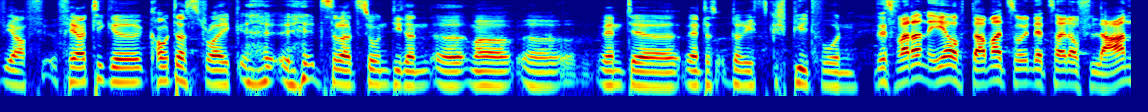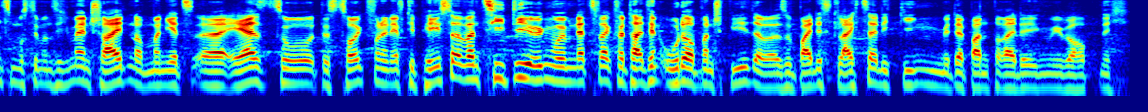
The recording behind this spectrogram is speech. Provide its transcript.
ja, fertige Counter-Strike-Installationen, die dann immer äh, während, der, während des Unterrichts gespielt wurden. das war dann eher auch damals so in der Zeit auf LANs, musste man sich immer entscheiden, ob man jetzt eher so das Zeug von den FTP-Servern zieht, die irgendwo im Netzwerk verteilt sind, oder ob man spielt. Aber so beides gleichzeitig ging mit der Bandbreite irgendwie überhaupt nicht.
